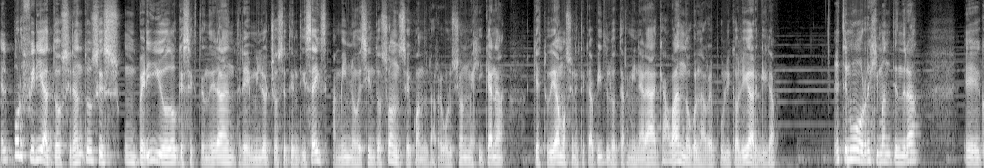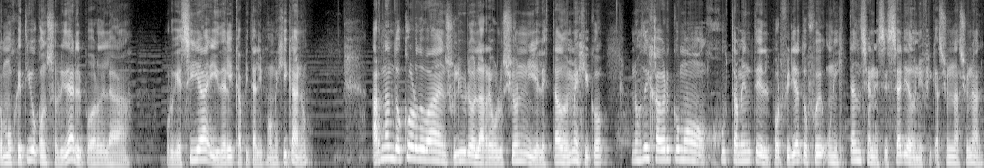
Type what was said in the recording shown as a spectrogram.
El porfiriato será entonces un período que se extenderá entre 1876 a 1911, cuando la Revolución Mexicana que estudiamos en este capítulo terminará acabando con la República Oligárquica. Este nuevo régimen tendrá eh, como objetivo consolidar el poder de la burguesía y del capitalismo mexicano. Hernando Córdoba, en su libro La Revolución y el Estado en México, nos deja ver cómo justamente el porfiriato fue una instancia necesaria de unificación nacional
